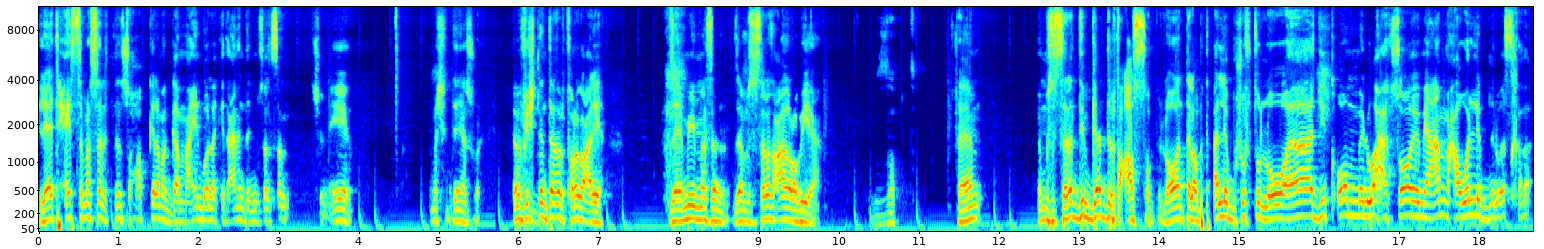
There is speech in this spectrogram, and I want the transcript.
اللي هي تحس مثلا اتنين صحاب كده متجمعين بقول لك يا جدعان انت مسلسل عشان إيه ماشي الدنيا شوية. ما فيش اتنين تلاتة بيتفرجوا عليها. زي مين مثلا؟ زي مسلسلات علي ربيع. بالظبط. فاهم؟ المسلسلات دي بجد بتعصب. اللي هو أنت لو بتقلب وشفته اللي هو يا ديك أم الواحد صايم يا عم حول لي ابن الوسخة ده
